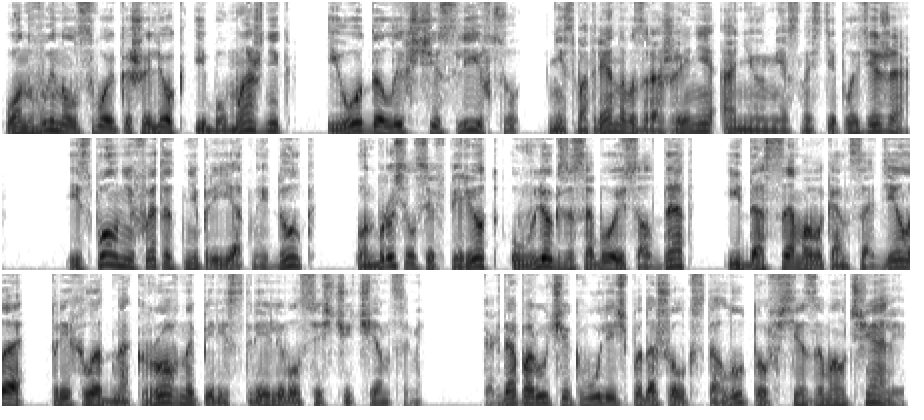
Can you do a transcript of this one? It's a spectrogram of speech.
он вынул свой кошелек и бумажник и отдал их счастливцу, несмотря на возражение о неуместности платежа. Исполнив этот неприятный долг, он бросился вперед, увлек за собой солдат и до самого конца дела прихладнокровно перестреливался с чеченцами. Когда поручик Вулич подошел к столу, то все замолчали,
